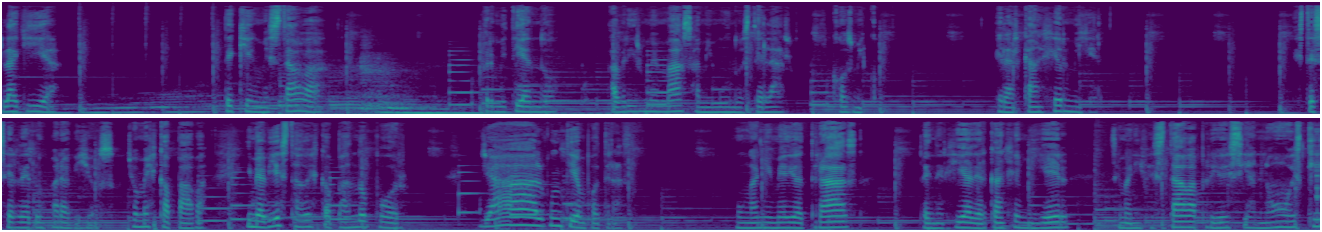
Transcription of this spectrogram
la guía de quien me estaba permitiendo abrirme más a mi mundo estelar cósmico, el arcángel Miguel. Este ser de luz maravilloso. Yo me escapaba y me había estado escapando por ya algún tiempo atrás. Un año y medio atrás, la energía de Arcángel Miguel se manifestaba, pero yo decía, no, es que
